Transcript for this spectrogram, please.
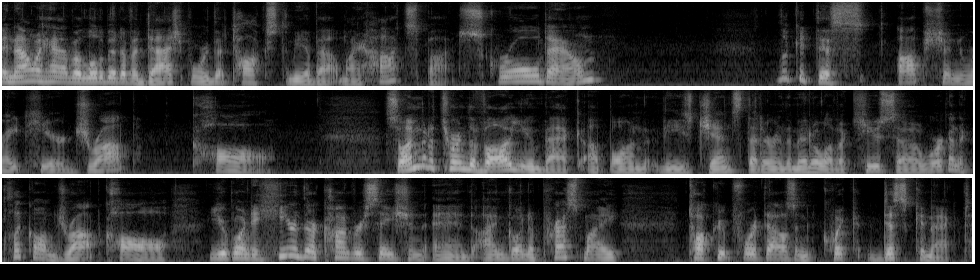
and now I have a little bit of a dashboard that talks to me about my hotspot. Scroll down. Look at this option right here, drop call. So I'm going to turn the volume back up on these gents that are in the middle of a QSO. We're going to click on drop call. You're going to hear their conversation end. I'm going to press my Talk Group 4000 quick disconnect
